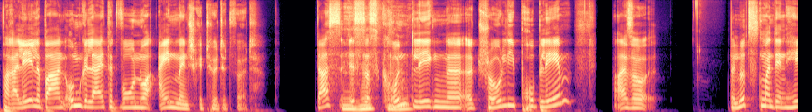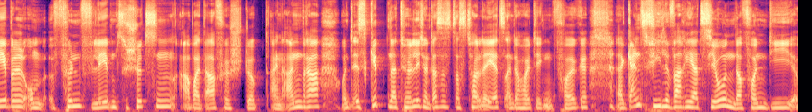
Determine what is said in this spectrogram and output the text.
parallele Bahn umgeleitet, wo nur ein Mensch getötet wird. Das mhm. ist das grundlegende äh, Trolley-Problem. Also benutzt man den Hebel, um fünf Leben zu schützen, aber dafür stirbt ein anderer. Und es gibt natürlich, und das ist das Tolle jetzt an der heutigen Folge, äh, ganz viele Variationen davon, die äh,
